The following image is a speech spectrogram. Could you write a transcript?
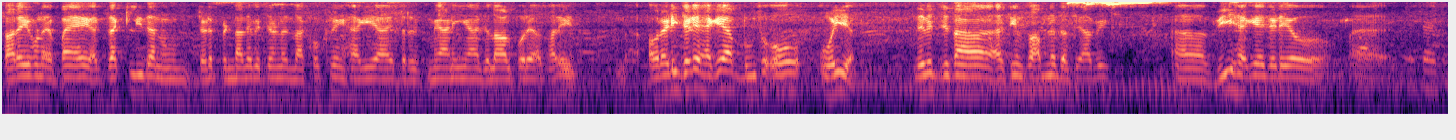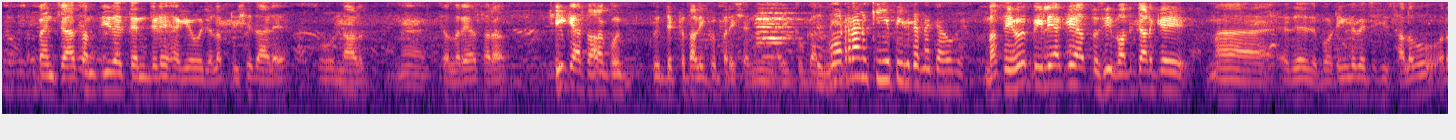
ਸਾਰੇ ਹੁਣ ਆਪਾਂ ਐਗਜ਼ੈਕਟਲੀ ਤੁਹਾਨੂੰ ਜਿਹੜੇ ਪਿੰਡਾਂ ਦੇ ਵਿੱਚ ਹੁਣ ਲਾਖੋ ਖਰੇ ਹੈਗੇ ਆ ਇਧਰ ਮਿਆਣੀ ਆ ਜਲਾਲਪੁਰ ਆ ਸਾਰੇ ਆਲਰੇਡੀ ਜਿਹੜੇ ਹੈਗੇ ਆ ਬੂਥ ਉਹ ਉਹੀ ਆ। ਦੇ ਵਿੱਚ ਜਿੱਦਾਂ ਐਸਟੀਐਮ ਸਾਹਿਬ ਨੇ ਦੱਸਿਆ ਵੀ 20 ਹੈਗੇ ਜਿਹੜੇ ਉਹ ਪੰਚਾਇਤ ਸਮਤੀ ਦੇ ਤਿੰਨ ਜਿਹੜੇ ਹੈਗੇ ਉਹ ਜ਼ਿਲ੍ਹਾ ਪ੍ਰੀਸ਼ਦ ਵਾਲੇ ਉਹ ਨਾਲ ਚੱਲ ਰਿਹਾ ਸਾਰਾ। ਠੀਕ ਹੈ ਸਾਰਾ ਕੋਈ ਕੋਈ ਦਿੱਕਤ ਵਾਲੀ ਕੋਈ ਪਰੇਸ਼ਾਨੀ ਨਹੀਂ ਆਈ ਕੋਈ ਗੱਲ ਨਹੀਂ। ਵੋਟਰਾਂ ਨੂੰ ਕੀ ਅਪੀਲ ਕਰਨਾ ਚਾਹੋਗੇ? ਬਸ ਇਹੋ ਅਪੀਲ ਹੈ ਕਿ ਆਪ ਤੁਸੀਂ ਵੱਧ ਚੜ ਕੇ ਇਹਦੇ VOTING ਦੇ ਵਿੱਚ ਹਿੱਸਾ ਲਵੋ ਔਰ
